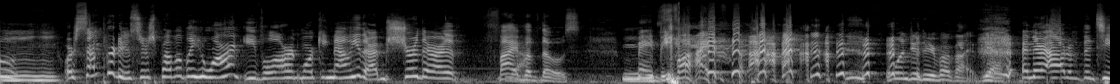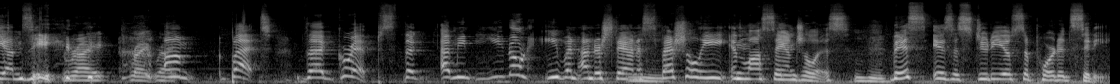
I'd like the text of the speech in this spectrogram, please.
Mm-hmm. Or some producers probably who aren't evil aren't working now either. I'm sure there are five Yeah. of those, maybe. five. one, two, three, four, five. Yeah. and they're out of the TMZ. Right, right, right. Um, but the grips, the I mean, you don't even understand, Mm-hmm. especially in Los Angeles. This is a studio-supported city.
